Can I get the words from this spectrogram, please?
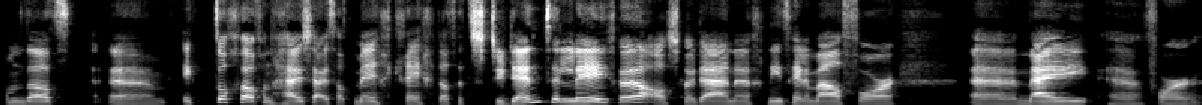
omdat ik toch wel van huis uit had meegekregen dat het studentenleven als zodanig niet helemaal voor mij, voor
